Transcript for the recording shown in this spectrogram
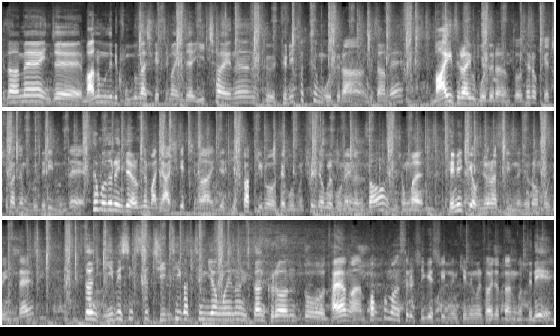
그 다음에 이제 많은 분들이 궁금하시겠지만 이제 이 차에는 그 드리프트 모드랑 그 다음에 마이 드라이브 모드라는 또 새롭게 추가된 모드들이 있는데 그 모드는 이제 여러분들 많이 아시겠지만 이제 뒷바퀴로 대부분 출력을 보내면서 이제 정말 재밌게 운전할 수 있는 이런 모드인데 일단 EV6 GT 같은 경우에는 일단 그런 또 다양한 퍼포먼스를 즐길 수 있는 기능을 더해줬다는 것들이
